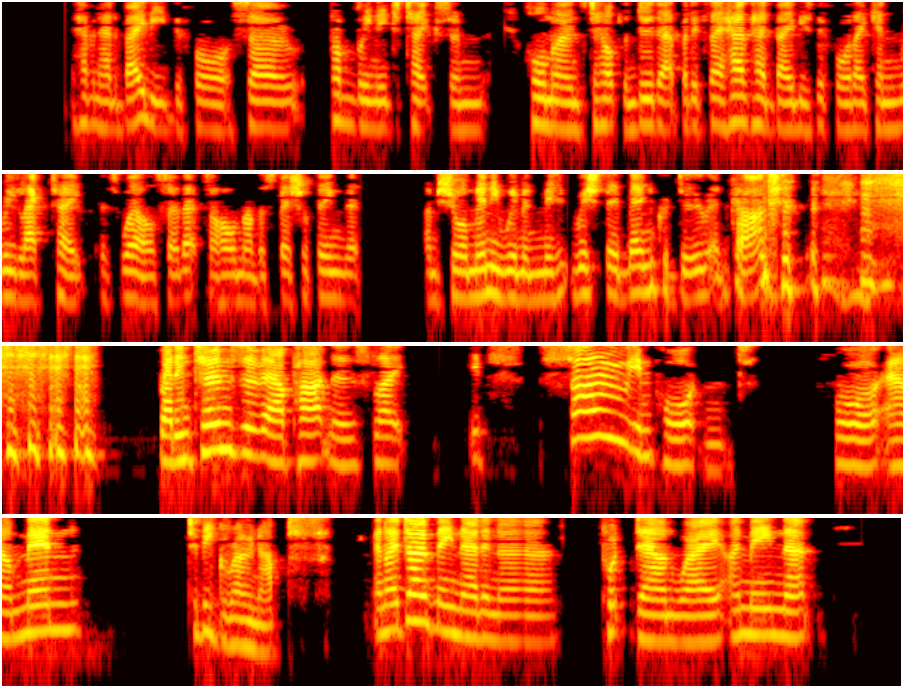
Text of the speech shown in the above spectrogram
haven't had a baby before, so probably need to take some hormones to help them do that. But if they have had babies before, they can relactate as well. So that's a whole other special thing that I'm sure many women wish their men could do and can't. but in terms of our partners, like it's so important for our men to be grown ups. And I don't mean that in a put down way. I mean that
